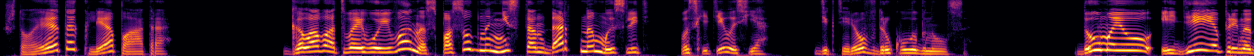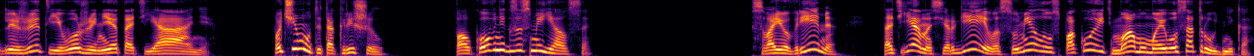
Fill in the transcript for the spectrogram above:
что это Клеопатра. «Голова твоего Ивана способна нестандартно мыслить», — восхитилась я. Дегтярев вдруг улыбнулся. Думаю, идея принадлежит его жене Татьяне. Почему ты так решил? Полковник засмеялся. В свое время Татьяна Сергеева сумела успокоить маму моего сотрудника.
